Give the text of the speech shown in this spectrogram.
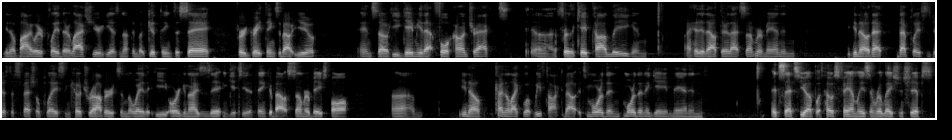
You know, Byler played there last year. He has nothing but good things to say, for great things about you, and so he gave me that full contract. uh, for the Cape Cod League, and I headed out there that summer, man, and you know that that place is just a special place. And Coach Roberts and the way that he organizes it and gets you to think about summer baseball, um, you know, kind of like what we've talked about. It's more than more than a game, man, and it sets you up with host families and relationships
